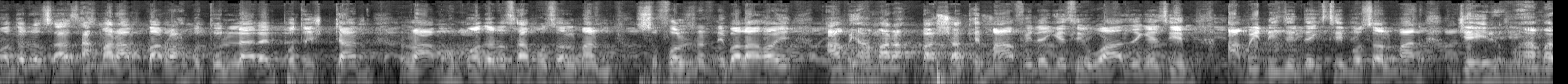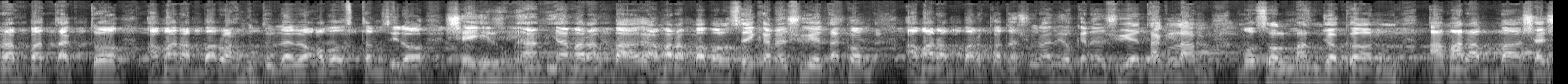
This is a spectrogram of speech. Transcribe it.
মদরসা আছে, আমার আব্বা রহমতুল্লাহের প্রতিষ্ঠান, রাম মদরসা, মুসলমান সুফল নন্দী বলা হয়। আমি আমার আব্বার সাথে মাহফিলে গেছি, ওয়াজে গেছি, আমি নিজে দেখছি মুসলমান। যেই রুমে আমার আব্বা থাকতো, আমার আব্বা রহমতুল্লাহের অবস্থান ছিল, সেই রুমে আমি আমার আব্বা আমার আব্বা বলছে, এখানে শুয়ে থাকম আমার আব্বার কথা শুনে আমি ওখানে শুয়ে থাকলাম। মুসলমান যখন, আমার আব্বা শেষ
